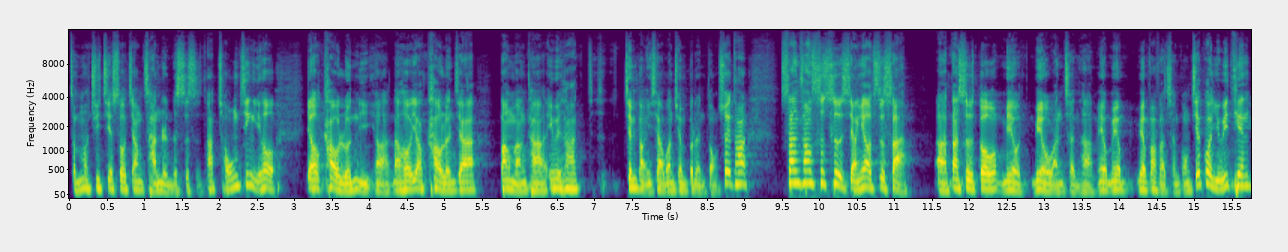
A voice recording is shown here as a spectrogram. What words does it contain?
怎么去接受这样残忍的事实？他从今以后要靠轮椅啊，然后要靠人家帮忙他，因为他肩膀以下完全不能动，所以他三番四次想要自杀啊，但是都没有没有完成哈，没有没有没有办法成功。结果有一天，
